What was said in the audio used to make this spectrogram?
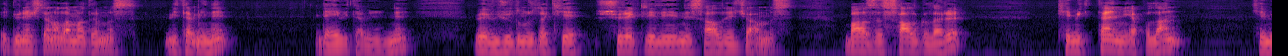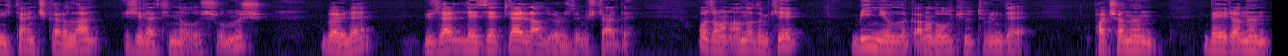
E, güneşten alamadığımız vitamini D vitaminini ve vücudumuzdaki sürekliliğini sağlayacağımız bazı salgıları kemikten yapılan, kemikten çıkarılan jelatinle oluşturulmuş böyle güzel lezzetlerle alıyoruz demişlerdi. O zaman anladım ki bin yıllık Anadolu kültüründe paçanın, beyranın,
